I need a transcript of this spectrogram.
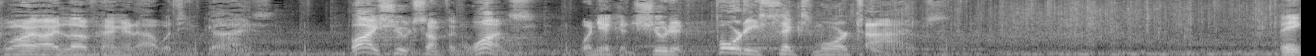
That's why I love hanging out with you guys. Why shoot something once when you can shoot it 46 more times? The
